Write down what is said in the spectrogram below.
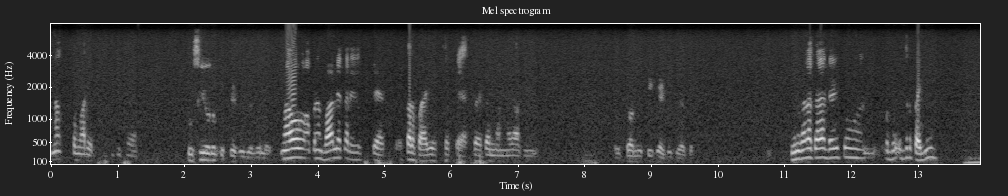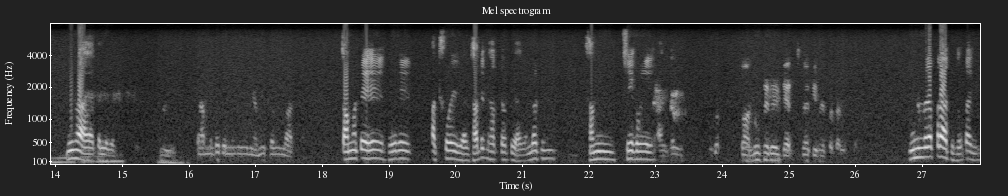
ਨਾ ਕੁਮਾਰੀ। ਤੁਸੀਂ ਉਦੋਂ ਕਿੱਥੇ ਸੀ ਜਦੋਂ ਲੋਕ ਮੈਂ ਉਹ ਆਪਣੇ ਬਾਹਰਲੇ ਘਰੇ ਪਿਆ ਘਰ ਪਾਇਆ ਜੀ ਉੱਥੇ ਪਿਆ ਪਿਆ ਕਰਨਾ ਮੇਰਾ ਆਪਣੀ ਤੁਹਾਨੂੰ ਕੀ ਕਹਿ ਦਿੱਤਾ ਮੈਨੂੰ ਕਹਿੰਦਾ ਕਹਿੰਦਾ ਡੈਡੀ ਤੂੰ ਉਧਰ ਉਧਰ ਪੈ ਜੀ। ਵੀ ਮੈਂ ਆਇਆ ਕੱਲੇ ਕੰਮ ਤੇ ਕਿੰਨੇ ਵਜੇ ਜਾਂਦੇ ਕਦੋਂ ਲਾ ਕੰਮ ਤੇ ਇਹ ਸਵੇਰੇ 8 ਵਜੇ ਜਾਂ 7:30 ਤੇ ਆ ਜਾਂਦਾ ਸੀ। ਸ਼ਾਮੀ 6 ਵਜੇ। ਆ ਜਾਂਦਾ ਜੀ ਤੁਹਾਨੂੰ ਫਿਰ ਡੈਥ ਦਾ ਕਿਵੇਂ ਪਤਾ ਲੱਗਾ ਮੈਨੂੰ ਮੇਰਾ ਭਰਾ ਤੇ ਛੋਟਾ ਜੀ।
